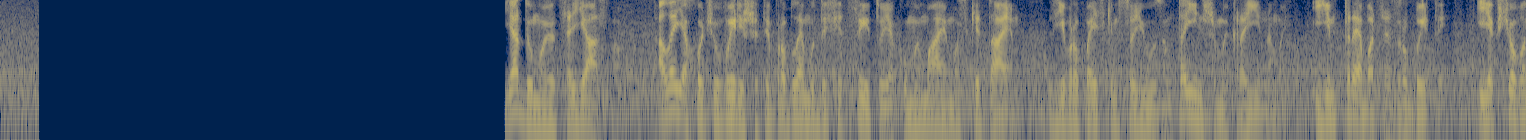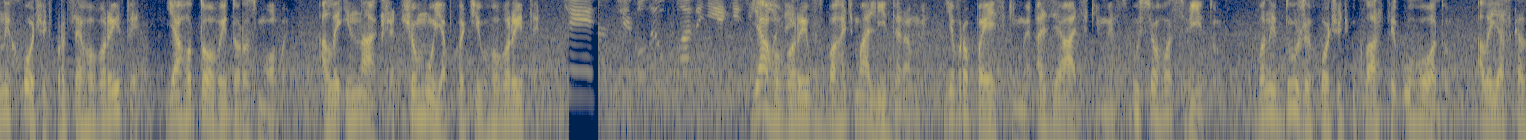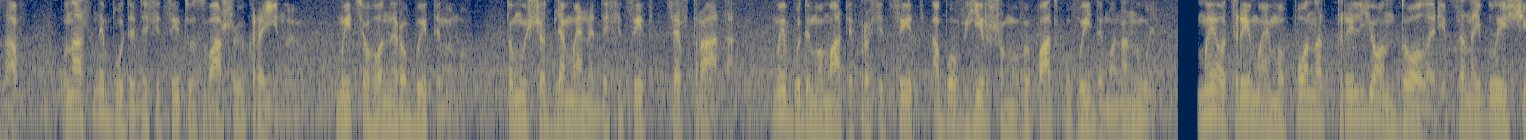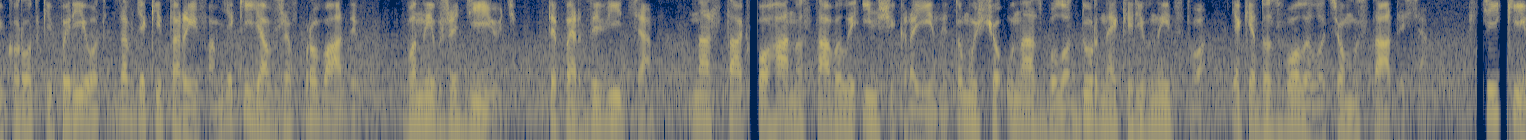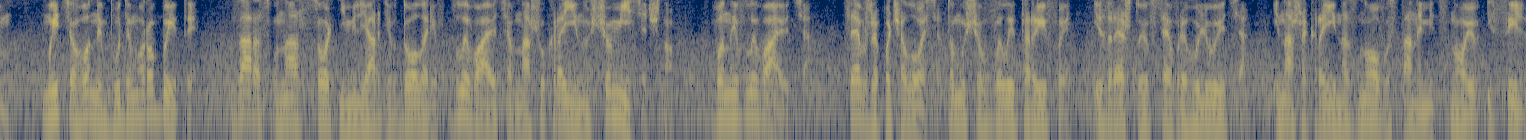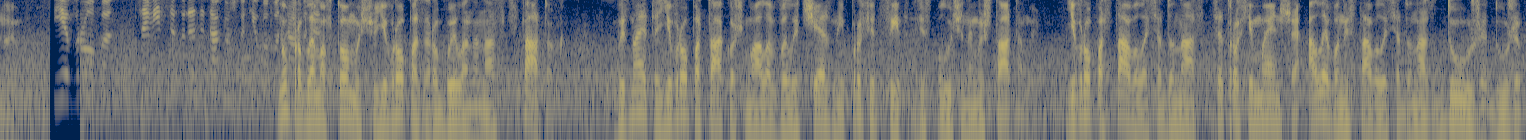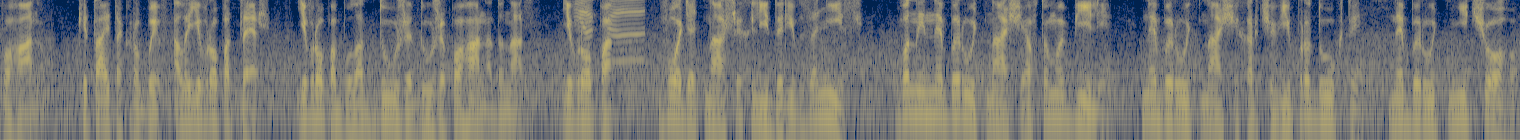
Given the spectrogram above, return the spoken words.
Я думаю, це ясно. Але я хочу вирішити проблему дефіциту, яку ми маємо з Китаєм, з Європейським Союзом та іншими країнами. І їм треба це зробити. І якщо вони хочуть про це говорити, я готовий до розмови. Але інакше, чому я б хотів говорити? Чи, чи були укладені якісь Я говорив з багатьма лідерами європейськими, азіатськими з усього світу. Вони дуже хочуть укласти угоду, але я сказав: у нас не буде дефіциту з вашою країною. Ми цього не робитимемо, тому що для мене дефіцит це втрата. Ми будемо мати профіцит або в гіршому випадку вийдемо на нуль. Ми отримаємо понад трильйон доларів за найближчий короткий період завдяки тарифам, які я вже впровадив. Вони вже діють. Тепер дивіться, нас так погано ставили інші країни, тому що у нас було дурне керівництво, яке дозволило цьому статися. Стійким, ми цього не будемо робити. Зараз у нас сотні мільярдів доларів вливаються в нашу країну щомісячно. Вони вливаються. Це вже почалося, тому що ввели тарифи, і зрештою все врегулюється, і наша країна знову стане міцною і сильною. Європа. Це місце, куди ти також хотів би потрапити. Ну, проблема в тому, що Європа заробила на нас статок. Ви знаєте, Європа також мала величезний профіцит зі Сполученими Штатами. Європа ставилася до нас це трохи менше, але вони ставилися до нас дуже дуже погано. Китай так робив, але Європа теж. Європа була дуже дуже погана до нас. Європа водять наших лідерів за ніс. Вони не беруть наші автомобілі, не беруть наші харчові продукти, не беруть нічого.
